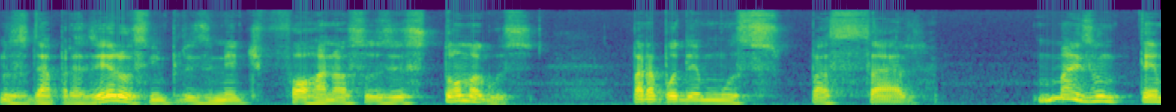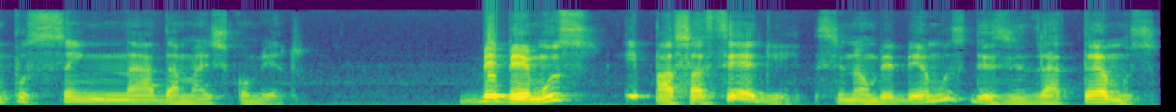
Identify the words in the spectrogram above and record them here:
Nos dá prazer ou simplesmente forra nossos estômagos para podermos passar mais um tempo sem nada mais comer. Bebemos e passa a sede. Se não bebemos, desidratamos.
